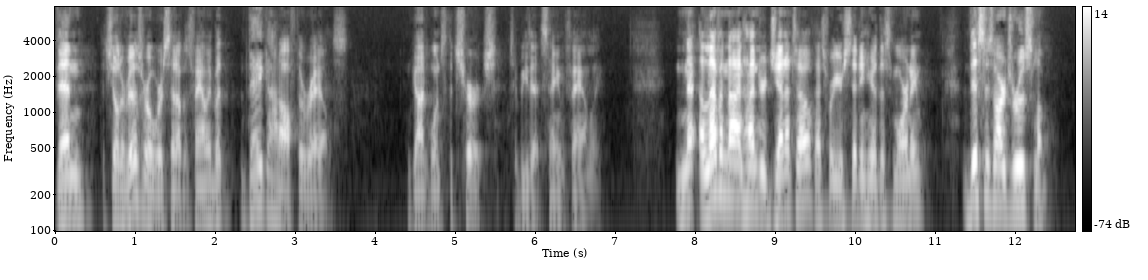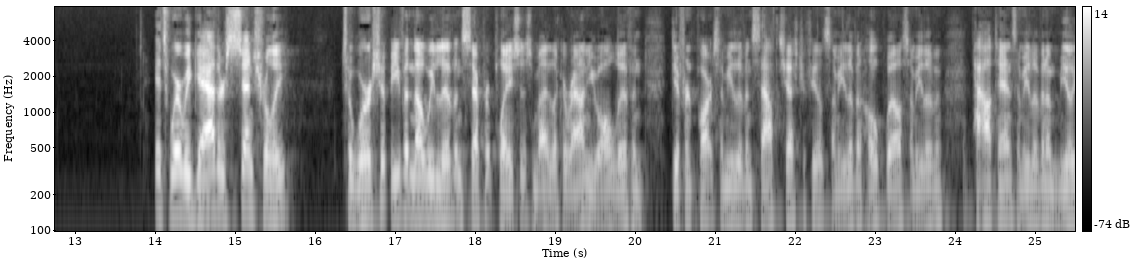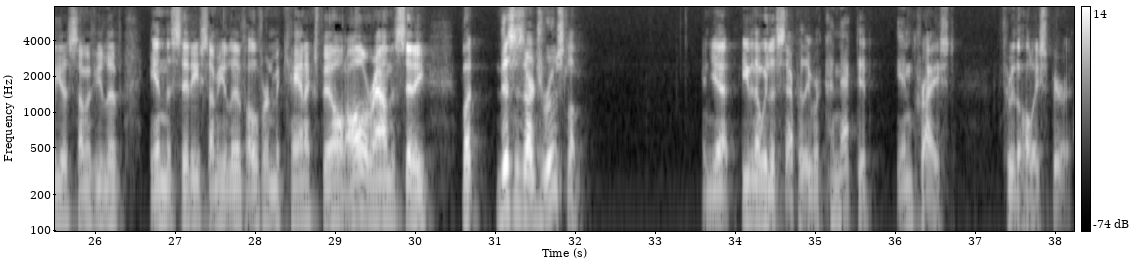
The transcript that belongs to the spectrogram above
Then the children of Israel were set up as a family, but they got off the rails. God wants the church to be that same family. 11900 Genito, that's where you're sitting here this morning. This is our Jerusalem. It's where we gather centrally to worship, even though we live in separate places. Might look around, you all live in different parts. Some of you live in South Chesterfield, some of you live in Hopewell, some of you live in Powhatan, some of you live in Amelia, some of you live in the city, some of you live over in Mechanicsville, and all around the city. But this is our Jerusalem. And yet, even though we live separately, we're connected in Christ through the Holy Spirit.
